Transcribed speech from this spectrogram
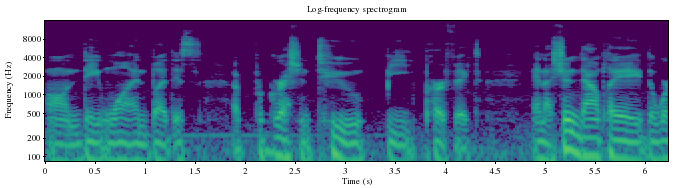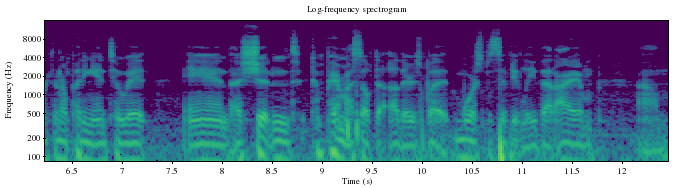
on day one, but it's a progression to be perfect. And I shouldn't downplay the work that I'm putting into it, and I shouldn't compare myself to others, but more specifically, that I am um,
